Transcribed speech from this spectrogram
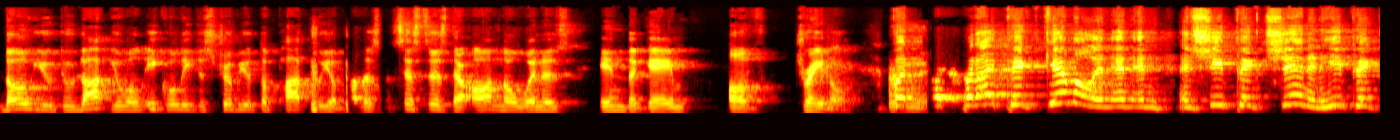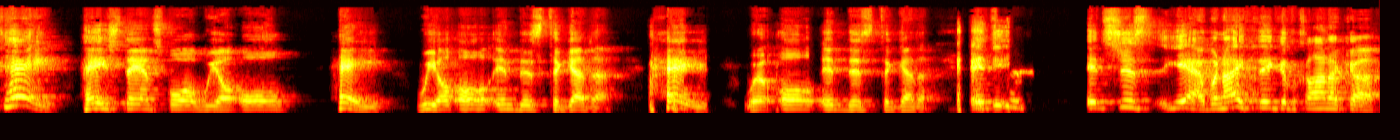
Though you do not, you will equally distribute the pot to your brothers and sisters. There are no winners in the game of dreidel. But, Right. but but I picked Gimel and, and and and she picked Shin and he picked Hey. Hey stands for we are all Hey, we are all in this together. Hey, we're all in this together. It's just, it's just yeah. When I think of Hanukkah,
